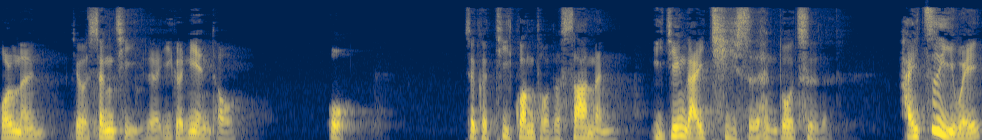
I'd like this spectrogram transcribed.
婆罗门就升起了一个念头：哦。这个剃光头的沙门已经来乞食很多次了，还自以为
